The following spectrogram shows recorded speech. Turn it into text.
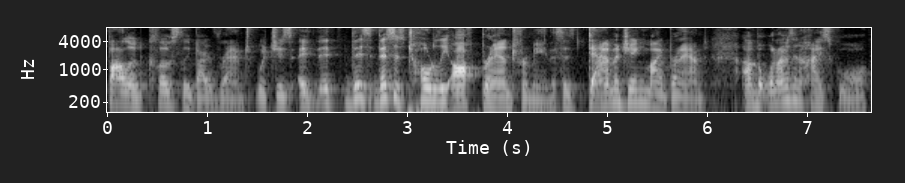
followed closely by Rent, which is it, it, this. This is totally off-brand for me. This is damaging my brand. Um, but when I was in high school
